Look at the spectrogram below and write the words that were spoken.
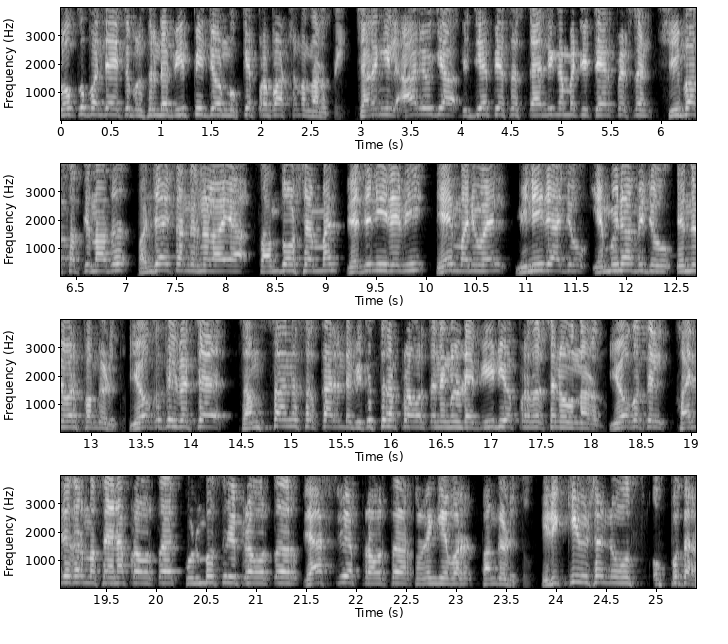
block panchayat president V P John മുഖ്യപ്രഭാഷണം നടത്തി. ചടങ്ങിൽ ആരോഗ്യ വിദ്യാഭ്യാസ standing committee chairperson Sheeba Sathyanath panchayat അംഗങ്ങളായ Santhosh M N Rajani Ravi A Manuel Mini Raju Yamuna Biju എന്നിവർ പങ്കെടുത്തു. യോഗത്തിൽ വെച്ച് സംസ്ഥാന സർക്കാരിന്റെ വികസന പ്രവർത്തനങ്ങളുടെ വീഡിയോ പ്രദർശനവും നടന്നു. യോഗത്തിൽ ഹരിതകർമ്മ സേന പ്രവർത്തകർ കുടുംബശ്രീ പ്രവർത്തകർ രാഷ്ട്രീയ പ്രവർത്തകർ തുടങ്ങിയവർ പങ്കെടുത്തു. Idukki vision news Upputhara.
